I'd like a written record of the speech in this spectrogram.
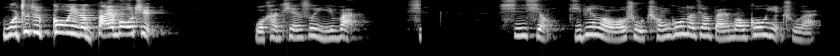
我这就勾引那白猫去。我看天色已晚，心心想，即便老老鼠成功的将白猫勾引出来。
